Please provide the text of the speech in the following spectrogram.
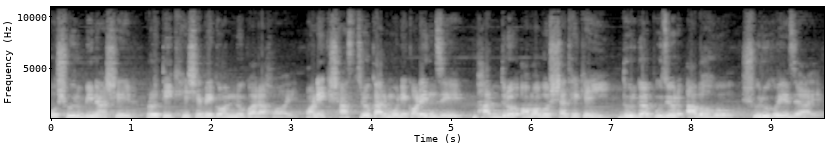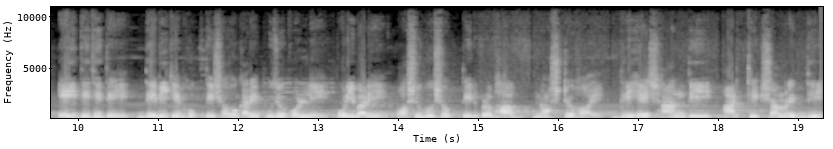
অসুর বিনাশের প্রতীক হিসেবে গণ্য করা হয়। অনেক শাস্ত্রকার মনে করেন যে ভাদ্র অমাবস্যা থেকেই দুর্গাপুজোর আবহ শুরু হয়ে যায়। এই তিথিতে দেবীকে ভক্তি সহকারে পুজো করলে পরিবারে অশুভ শক্তির প্রভাব নষ্ট হয়। গৃহে শান্তি, আর্থিক সমৃদ্ধি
